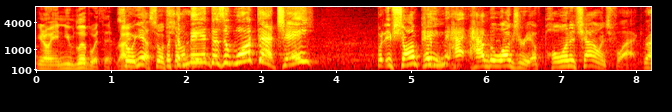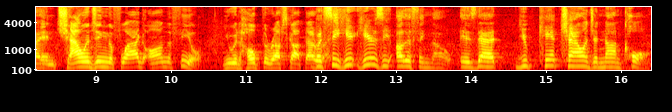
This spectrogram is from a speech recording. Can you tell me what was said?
You know, and you live with it, right? So yeah, so if but Sean the man doesn't want that, Jay. But if Sean Payton ha- had the luxury of pulling a challenge flag Right. and challenging the flag on the field, you would hope the refs got that right. But right. see, here, here's the other thing, though, is that you can't challenge a non-call.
